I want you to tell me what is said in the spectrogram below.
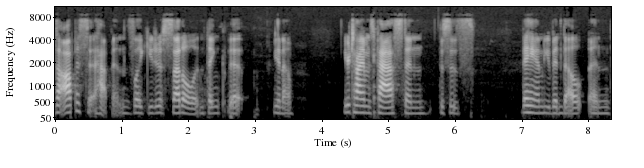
the opposite happens. Like you just settle and think that, you know, your time's passed and this is the hand you've been dealt and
